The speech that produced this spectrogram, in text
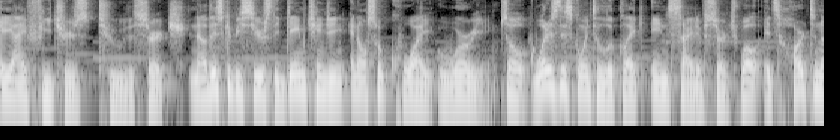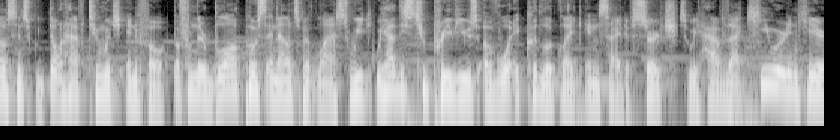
AI features to the search. Now, this could be seriously game changing and also quite worrying. So, what is this going to look like inside of search? Well, it's hard to know since we don't have too much info, but from their blog post announcement last week, we have these two previews of what it could look like inside of search. So, we have that keyword in here,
